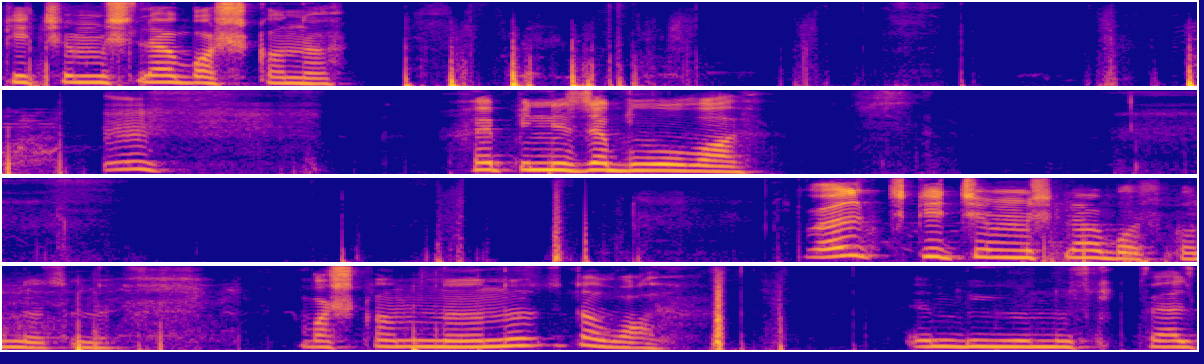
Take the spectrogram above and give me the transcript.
geçirmişler başkanı. Hepinize bu var. Felç geçirmişler başkanlığını. Başkanlığınız da var. En büyüğünüz felç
